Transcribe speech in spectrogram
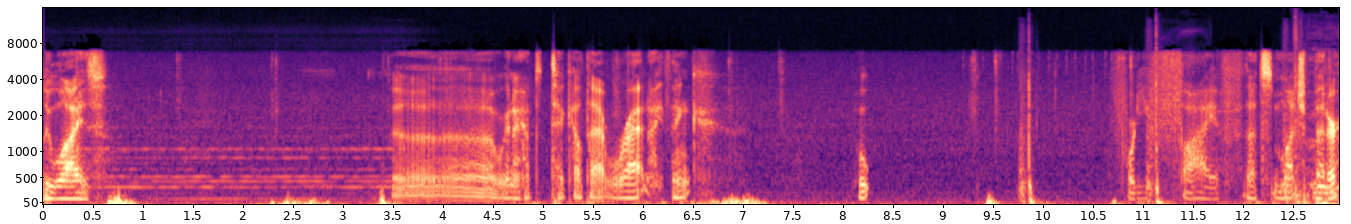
Blue eyes. Uh, we're gonna have to take out that rat, I think. Oh. 45. That's much better.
